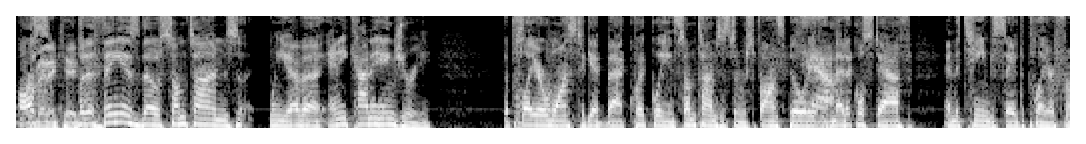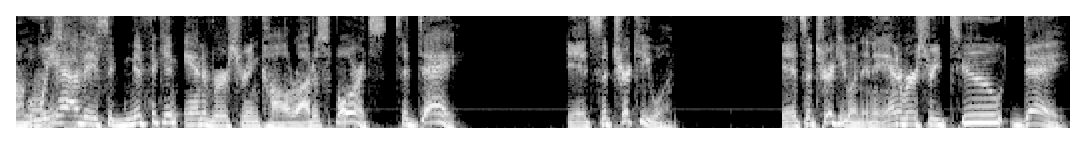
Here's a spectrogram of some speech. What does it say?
for a minute, KJ. But the thing is, though, sometimes when you have a, any kind of injury, the player wants to get back quickly, and sometimes it's the responsibility of the medical staff and the team to save the player from. We themselves. have a significant anniversary in Colorado sports today. It's a tricky one. It's a tricky one. An anniversary today.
